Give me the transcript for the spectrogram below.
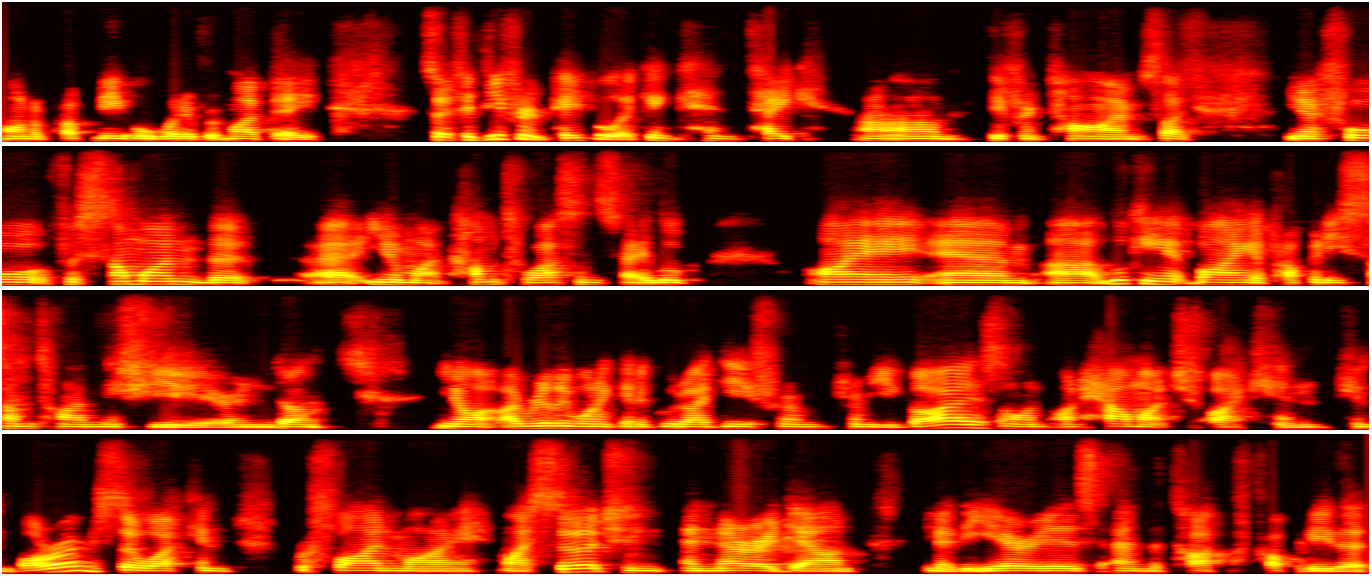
on a property or whatever it might be. So for different people, it can, can take um, different times. Like, you know, for, for someone that, uh, you might come to us and say, look, I am uh, looking at buying a property sometime this year, and um, you know I really want to get a good idea from from you guys on on how much I can can borrow, so I can refine my my search and, and narrow down you know the areas and the type of property that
